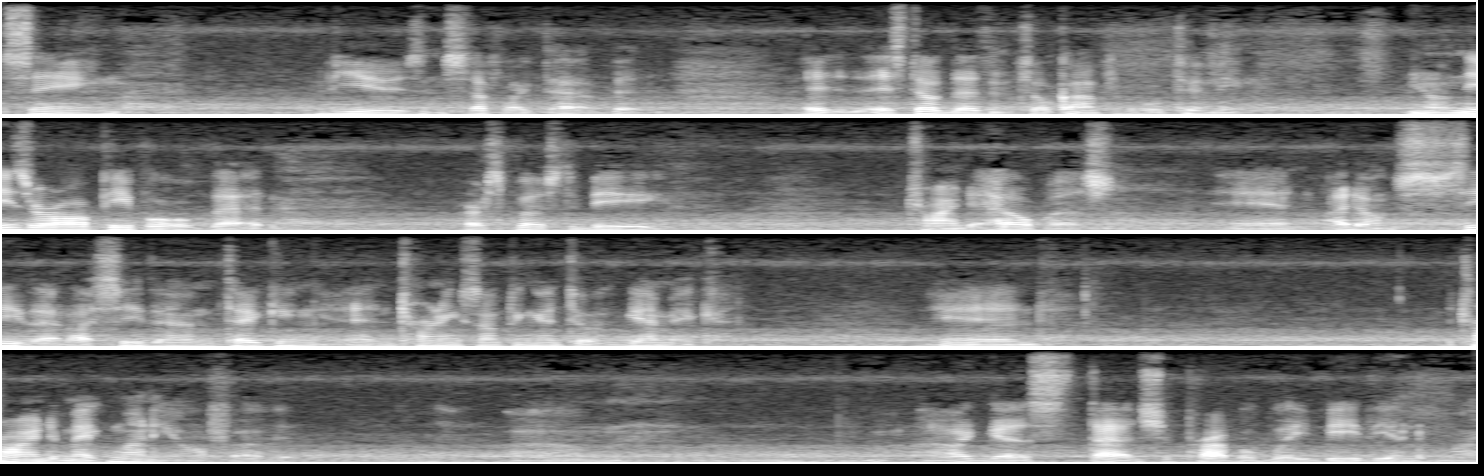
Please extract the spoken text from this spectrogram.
seeing views and stuff like that, but it, it still doesn't feel comfortable to me. You know, and these are all people that are supposed to be trying to help us. And I don't see that. I see them taking and turning something into a gimmick and trying to make money off of it. Um, I guess that should probably be the end of my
